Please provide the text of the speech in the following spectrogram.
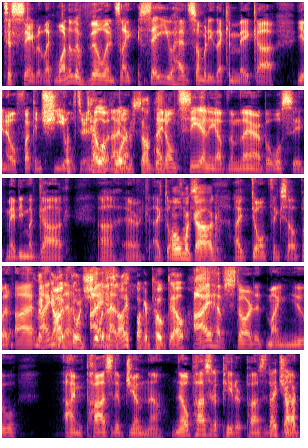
to save it. Like one of the villains, like say you had somebody that can make uh you know fucking shields or Teleport or something. I don't see any of them there, but we'll see. Maybe Magog. Uh, Eric, I don't. Oh think my so. I don't think so. But I, I'm God's doing shit I with his eye fucking poked out. I have started my new. I'm positive Jim now. No positive Peter, positive Thank Jim, God.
